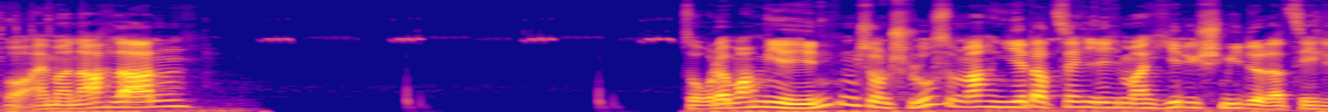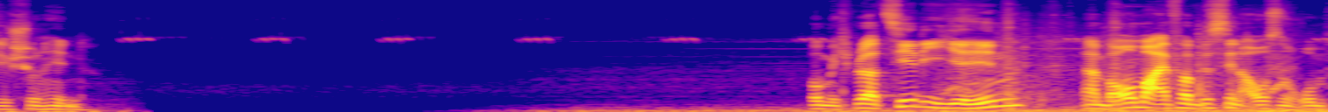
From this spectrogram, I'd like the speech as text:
So, einmal nachladen. So, oder machen wir hier hinten schon Schluss und machen hier tatsächlich mal hier die Schmiede tatsächlich schon hin. Komm, ich platziere die hier hin. Dann bauen wir einfach ein bisschen außen rum.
